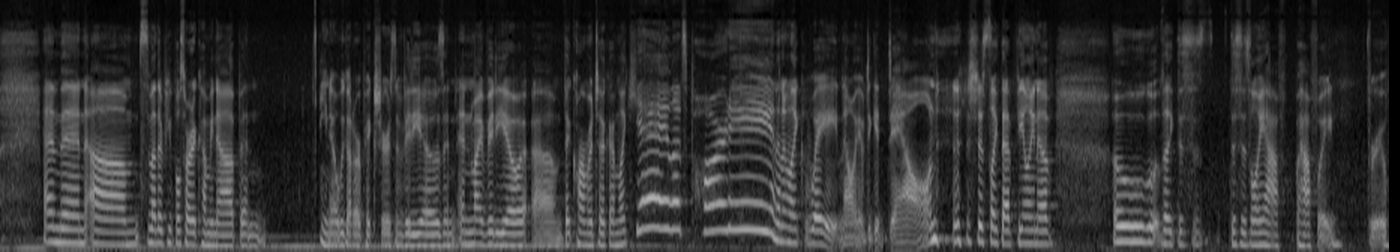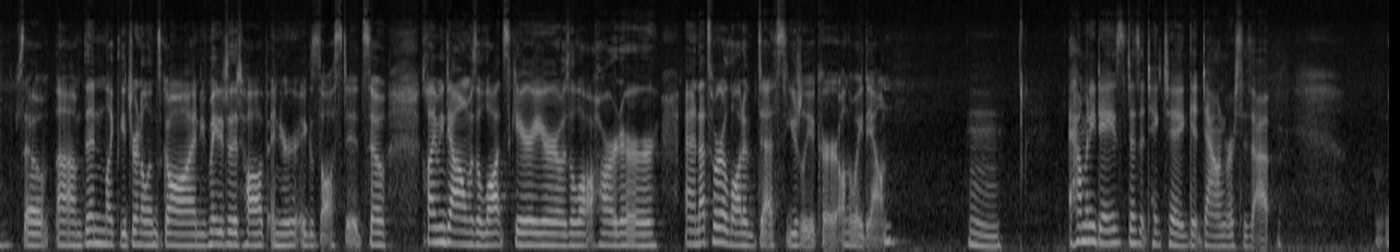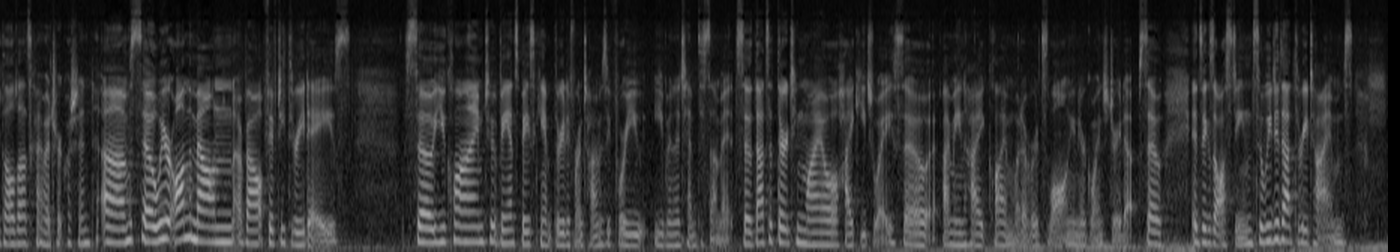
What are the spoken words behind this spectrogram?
And then um, some other people started coming up, and you know, we got our pictures and videos. And, and my video um, that Karma took, I'm like, yay, let's party. And then I'm like, wait, now we have to get down. it's just like that feeling of, oh, like this is this is only half halfway through. So um, then, like the adrenaline's gone, you've made it to the top, and you're exhausted. So climbing down was a lot scarier. It was a lot harder, and that's where a lot of deaths usually occur on the way down. How many days does it take to get down versus up? Well, that's kind of a trick question. Um, so we were on the mountain about 53 days. So you climb to advanced base camp three different times before you even attempt the summit. So that's a 13 mile hike each way. So I mean hike, climb, whatever. It's long and you're going straight up. So it's exhausting. So we did that three times.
